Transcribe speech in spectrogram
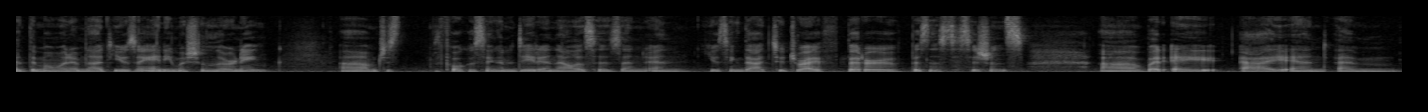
at the moment I'm not using any machine learning. Um, just focusing on data analysis and, and using that to drive better business decisions. Uh, but AI and um,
